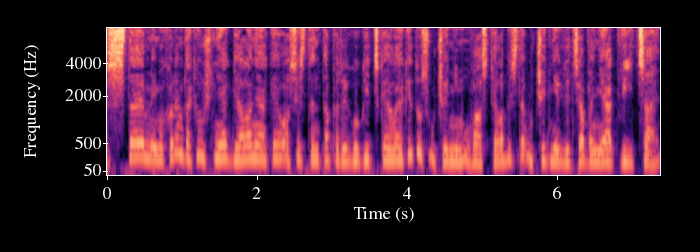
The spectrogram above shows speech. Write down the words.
jste mimochodem taky už nějak dělala nějakého asistenta pedagogického. Jak je to s učením u vás? Chtěla byste učit někdy třeba nějak více?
